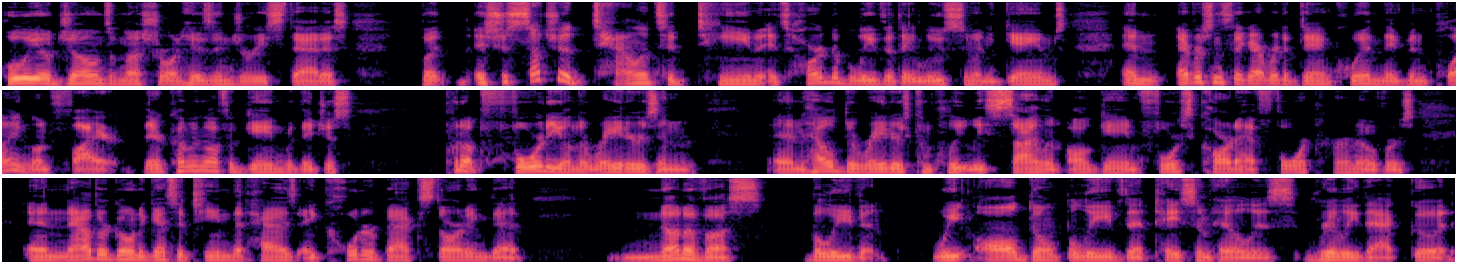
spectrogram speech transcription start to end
Julio Jones. I'm not sure on his injury status. But it's just such a talented team. It's hard to believe that they lose so many games. And ever since they got rid of Dan Quinn, they've been playing on fire. They're coming off a game where they just put up 40 on the Raiders and and held the Raiders completely silent all game, forced Carr to have four turnovers. And now they're going against a team that has a quarterback starting that none of us believe in. We all don't believe that Taysom Hill is really that good.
